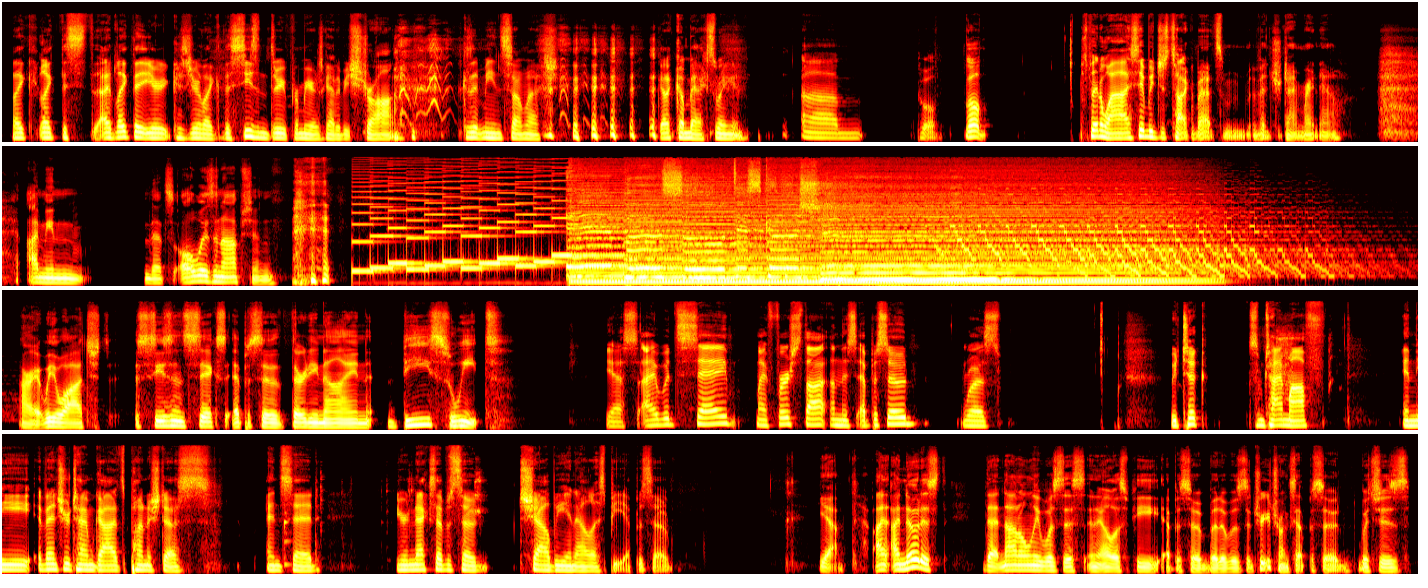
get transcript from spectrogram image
Like like this, I'd like that you're because you're like the season three premiere's got to be strong because it means so much. got to come back swinging. Um, cool. Well, it's been a while. I say we just talk about some adventure time right now. I mean, that's always an option. Episode discussion. All right, we watched season six, episode 39, Be Sweet. Yes, I would say my first thought on this episode was we took some time off and the Adventure Time gods punished us and said, Your next episode shall be an LSP episode. Yeah. I, I noticed that not only was this an LSP episode, but it was the Tree Trunks episode, which is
